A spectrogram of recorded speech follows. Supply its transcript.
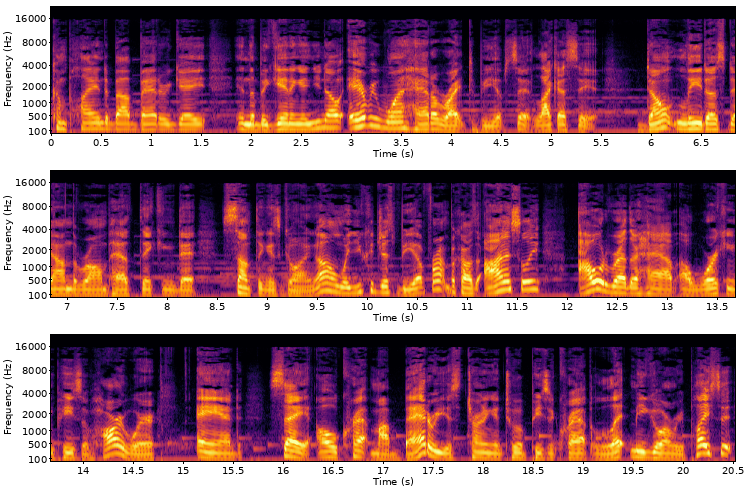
complained about Batterygate in the beginning, and you know, everyone had a right to be upset. Like I said, Don't lead us down the wrong path thinking that something is going on when you could just be upfront. Because honestly, I would rather have a working piece of hardware and say, oh crap, my battery is turning into a piece of crap, let me go and replace it,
